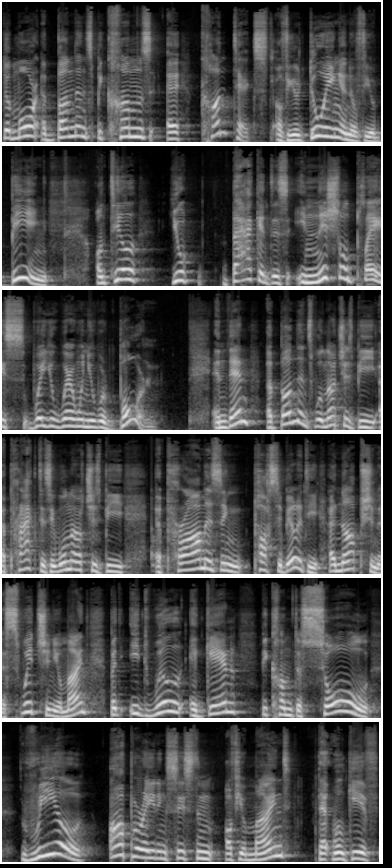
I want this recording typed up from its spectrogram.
the more abundance becomes a context of your doing and of your being until you're back at this initial place where you were when you were born. And then abundance will not just be a practice, it will not just be a promising possibility, an option, a switch in your mind, but it will again become the sole, real operating system of your mind that will give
